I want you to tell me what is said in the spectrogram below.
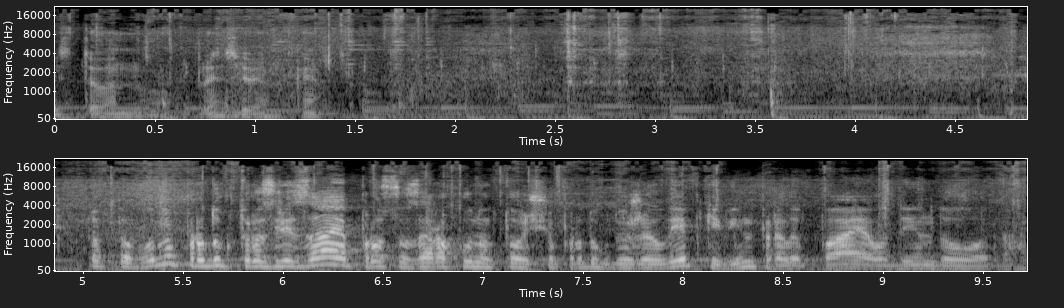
Вже ну, в принципі, таке. Тобто воно продукт розрізає, просто за рахунок того, що продукт дуже липкий, він прилипає один до одного.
